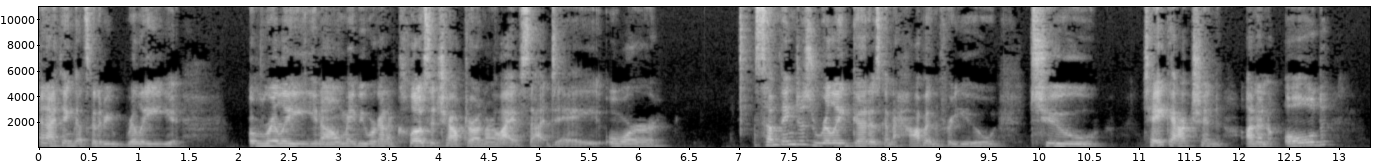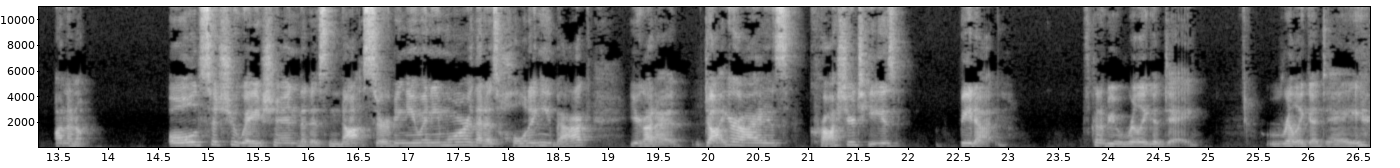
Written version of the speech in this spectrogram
And I think that's going to be really, really, you know, maybe we're going to close a chapter on our lives that day or something just really good is going to happen for you to take action on an old on an old situation that is not serving you anymore, that is holding you back, you're gonna dot your I's, cross your T's, be done. It's gonna be a really good day. Really good day.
